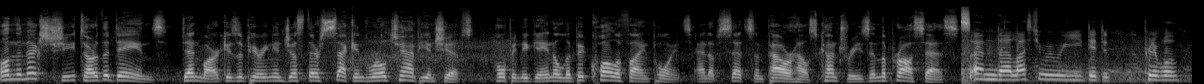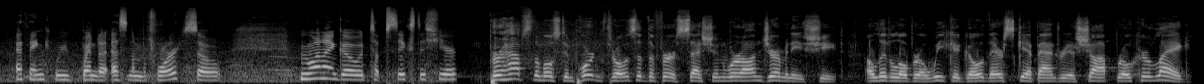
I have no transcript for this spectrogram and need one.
On the next sheet are the Danes. Denmark is appearing in just their second World Championships, hoping to gain Olympic qualifying points and upset some powerhouse countries in the process. And uh, last year we did it pretty well. I think we went as number four, so we want to go top six this year. Perhaps the most important throws of the first session were on Germany's sheet. A little over a week ago, their skip Andrea Schopp broke her leg.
